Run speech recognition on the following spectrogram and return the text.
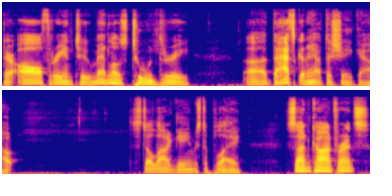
they're all three and two. Menlo's two and three. Uh, that's going to have to shake out. Still a lot of games to play. Sun Conference,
